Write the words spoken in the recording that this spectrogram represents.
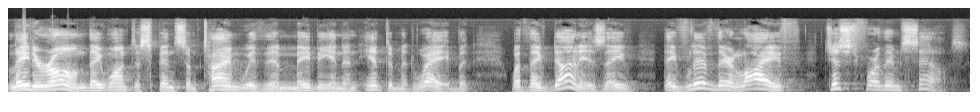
Later on, they want to spend some time with them, maybe in an intimate way, but what they've done is they've, they've lived their life just for themselves.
